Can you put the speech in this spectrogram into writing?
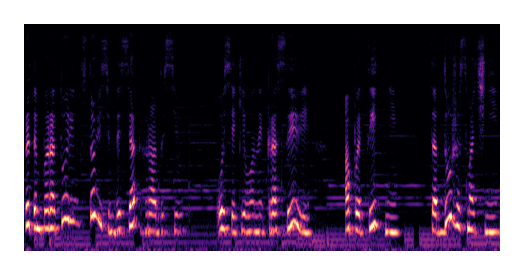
при температурі 180 градусів. Ось які вони красиві, апетитні та дуже смачні.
